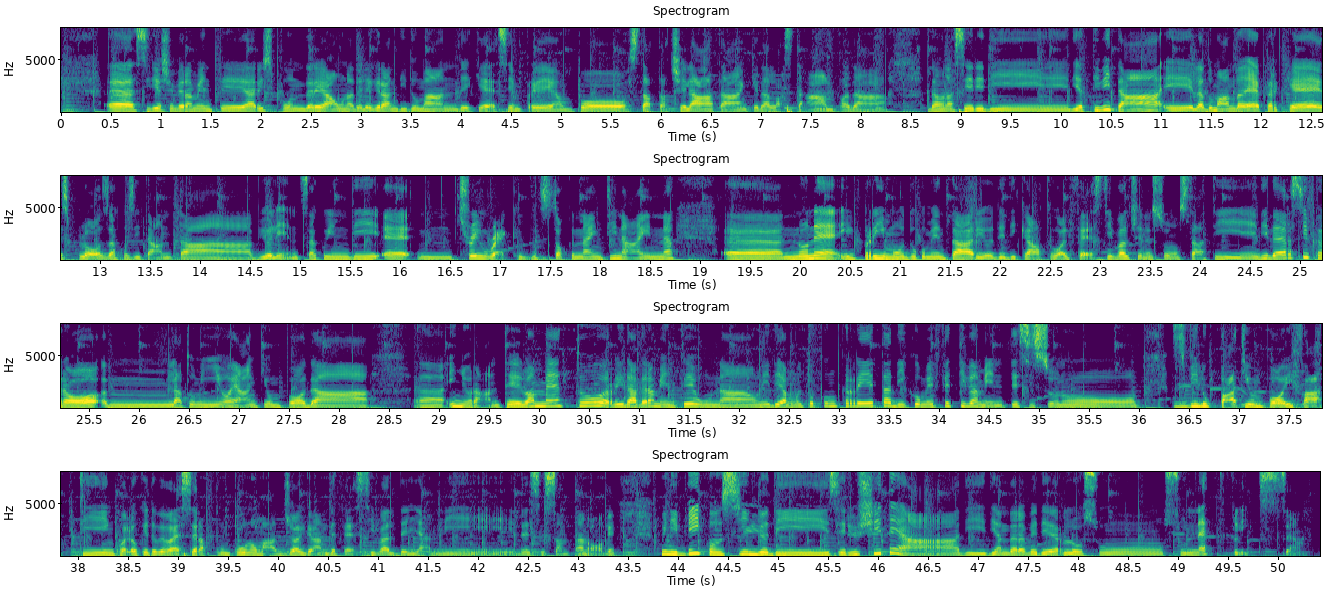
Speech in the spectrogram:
eh, si riesce veramente a rispondere a una delle grandi domande che è sempre un po' stata celata anche dalla stampa, da, da una serie di, di, attività e la domanda è perché è esplosa così tanta violenza. Quindi è um, Trainwreck Woodstock 99 eh, non è il primo documentario dedicato al festival, ce ne sono stati diversi, però um, lato mio è anche un po' da eh, ignorante, lo ammetto, ridà veramente una, un'idea molto concreta di come effettivamente si sono sviluppati un po' i fatti in quello che doveva essere appunto un omaggio al grande festival degli anni del 69. Quindi vi consiglio di, se riuscite, a, di, di andare a vederlo su, su Netflix.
